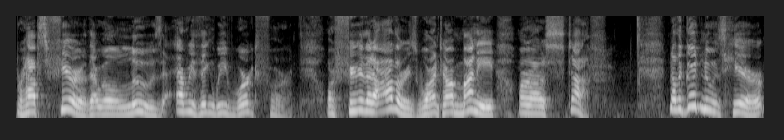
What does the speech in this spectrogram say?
perhaps fear that we'll lose everything we've worked for, or fear that others want our money or our stuff. Now, the good news here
